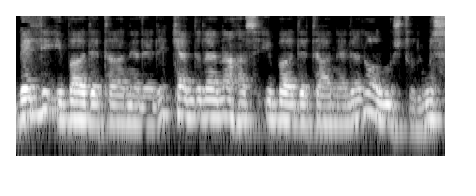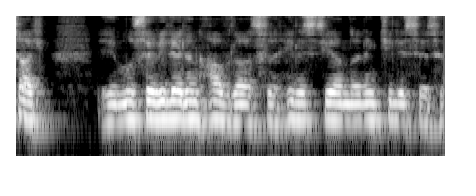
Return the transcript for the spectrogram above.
belli ibadethaneleri, kendilerine has ibadethaneleri olmuştur. Misal e, Musevilerin havrası, Hristiyanların kilisesi,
